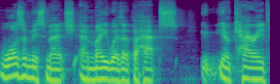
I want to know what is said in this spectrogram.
was a mismatch, and Mayweather perhaps you know carried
